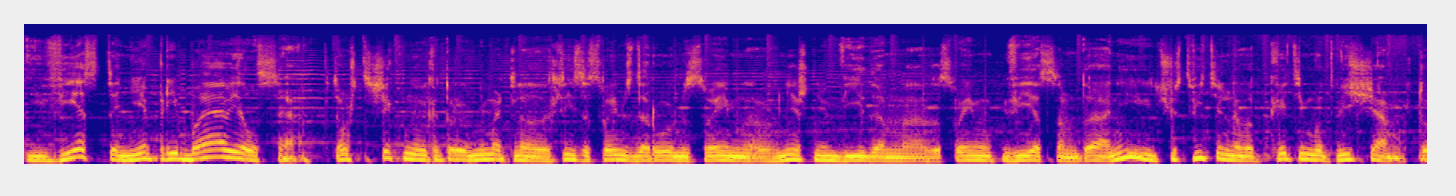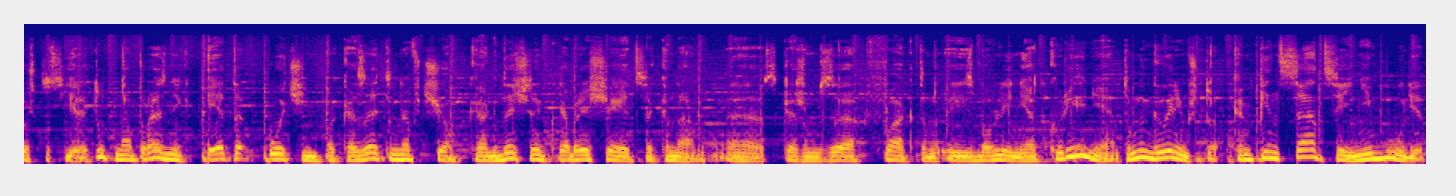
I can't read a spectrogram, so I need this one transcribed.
И вес-то не прибавился. Потому что человек, который внимательно следит за своим здоровьем, за своим внешним видом, за своим весом, да, они чувствительны вот к этим вот вещам, то, что съели. Тут на праздник это очень показательно в чем? Когда человек обращается к нам, э, скажем, за фактом избавления от курения, то мы говорим, что компенсации не будет.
